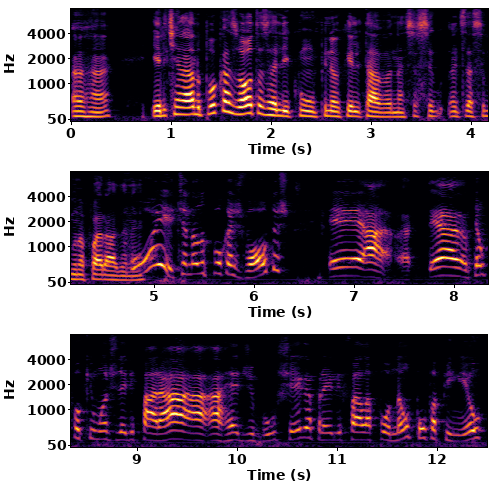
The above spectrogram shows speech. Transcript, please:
Aham. Uhum. Ele tinha dado poucas voltas ali com o pneu que ele tava nessa, antes da segunda parada, né? Foi, ele tinha dado poucas voltas. É, até, até um pouquinho antes dele parar, a, a Red Bull chega para ele e fala, pô, não poupa pneu,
